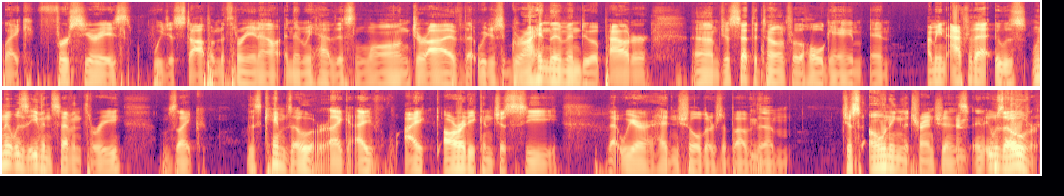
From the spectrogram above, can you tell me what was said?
Like first series, we just stop them to three and out, and then we have this long drive that we just grind them into a powder. Um, just set the tone for the whole game. And I mean, after that, it was when it was even seven three. I was like, this game's over. Like I, I already can just see that we are head and shoulders Mm. above them, just owning the trenches, and it was over.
